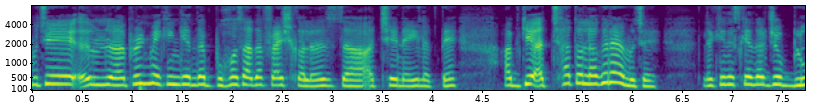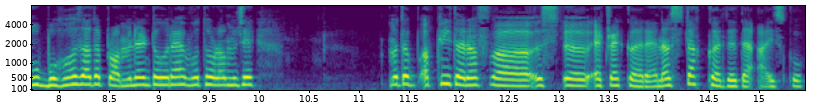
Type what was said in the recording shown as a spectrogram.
मुझे प्रिंट मेकिंग के अंदर बहुत ज़्यादा फ्रेश कलर्स अच्छे नहीं लगते. अब ये अच्छा तो लग रहा है मुझे, लेकिन इसके अंदर जो ब्लू बहुत ज़्यादा प्रोमिनेंट हो रहा है, वो थोड़ा मुझे मतलब अपनी तरफ़ अट्रैक्ट कर रहा है ना स्टक कर देता है आइस को.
